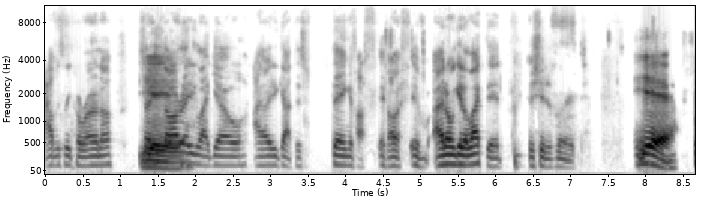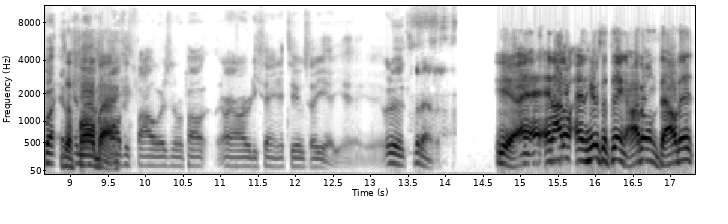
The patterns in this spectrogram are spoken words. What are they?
obviously corona so Yeah, he's yeah, yeah. already like yo i already got this thing if i if i if i don't get elected this shit is rigged Yeah, but It's a and fallback. all of his followers and the Repo- are already saying it too so yeah yeah, yeah. It's whatever yeah, and, and I don't. And here's the thing: I don't doubt it,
